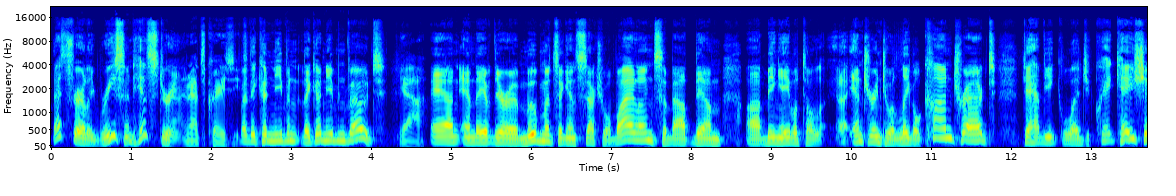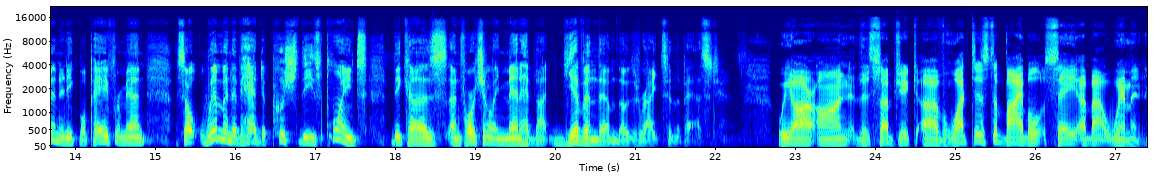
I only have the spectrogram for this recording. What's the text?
That's fairly recent history. And that's crazy. But they couldn't even they couldn't even vote yeah. and and they, there are movements against sexual violence about them uh, being able to uh, enter into a legal contract to have equal education and equal pay for men. So women have had to push these points because unfortunately men have not given them those rights in the past. We are on the subject of what does the Bible say about women?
